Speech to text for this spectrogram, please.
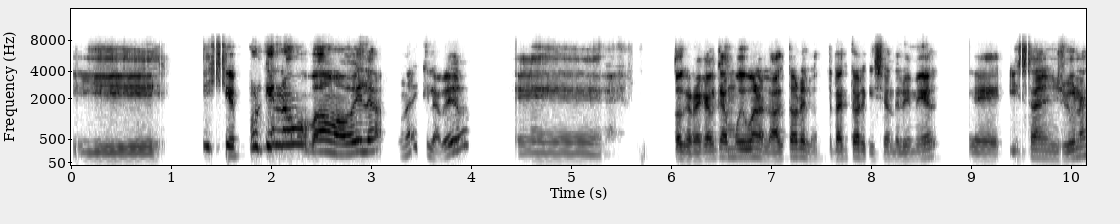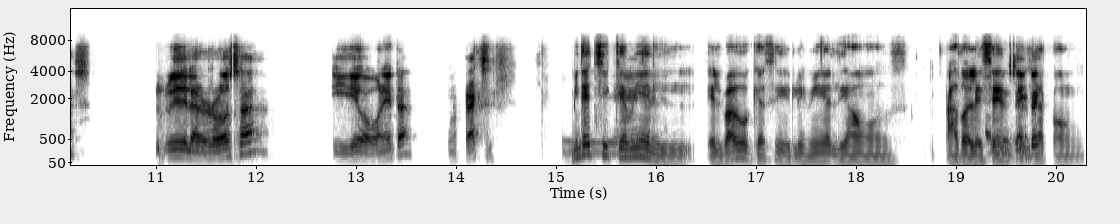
Y dije, ¿por qué no? Vamos a verla. Una vez que la veo, eh, todo que recalca muy bueno los actores, los tres actores que hicieron de Luis Miguel, eh, Isan Yunas, Luis de la Rosa y Diego Boneta, unos cracks. Mira, che, que a mí el, el vago que hace Luis Miguel, digamos, adolescente, Adolescente. ya con,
